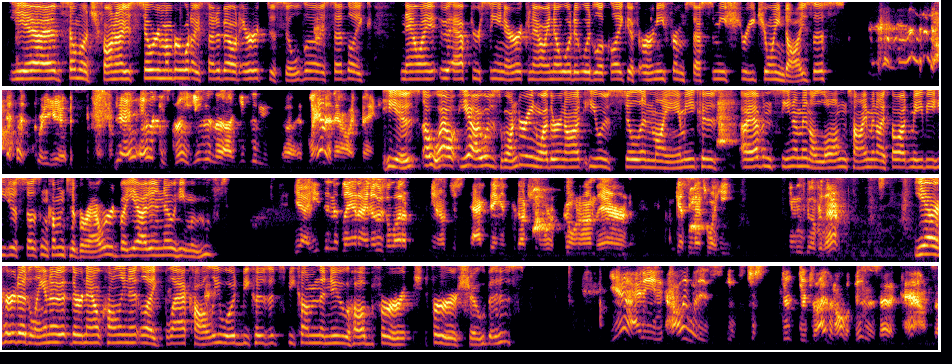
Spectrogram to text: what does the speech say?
Yeah, I had so much fun. I still remember what I said about Eric De Silva. I said like now I after seeing Eric, now I know what it would look like if Ernie from Sesame Street joined ISIS. Good. Yeah, Eric is great. He's in uh, he's in uh, Atlanta now, I think. He is. Oh wow. Yeah, I was wondering whether or not he was still in Miami because I haven't seen him in a long time, and I thought maybe he just doesn't come to Broward. But yeah, I didn't know he moved. Yeah, he's in Atlanta. I know there's a lot of you know just acting and production work going on there, and I'm guessing that's why he he moved over there. Yeah, I heard Atlanta, they're now calling it like Black Hollywood because it's become the new hub for for showbiz. Yeah, I mean Hollywood is it's just they're they're driving all the business out of town. So,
